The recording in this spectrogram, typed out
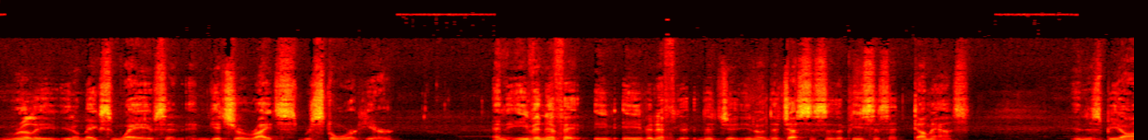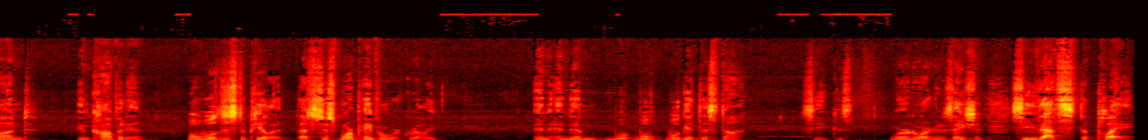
really, you know, make some waves and, and get your rights restored here. And even if it, even if the, the you know the justice of the peace is a dumbass and is beyond incompetent, well, we'll just appeal it. That's just more paperwork, really. And and then we'll we'll, we'll get this done. See, because we're an organization. See, that's the play.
